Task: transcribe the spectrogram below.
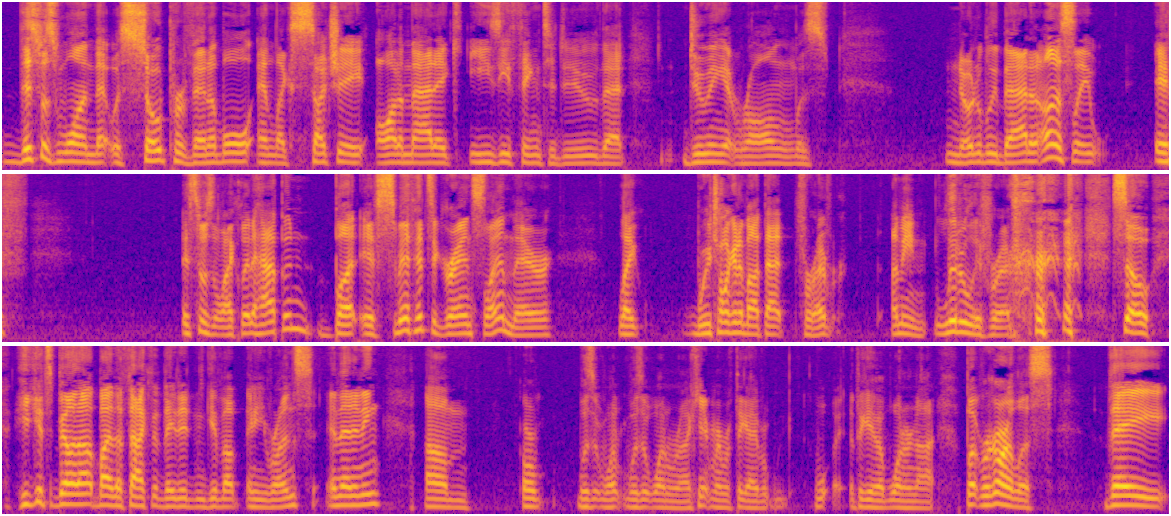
this was one that was so preventable and like such a automatic easy thing to do that doing it wrong was notably bad and honestly if this wasn't likely to happen but if smith hits a grand slam there like we're talking about that forever i mean literally forever so he gets bailed out by the fact that they didn't give up any runs in that inning um, or was it one was it one run i can't remember if they gave, if they gave up one or not but regardless they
